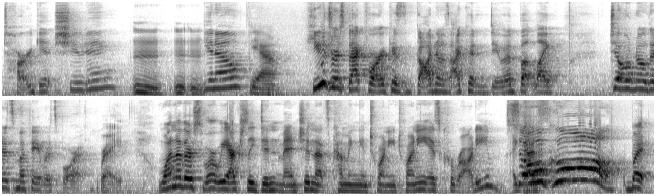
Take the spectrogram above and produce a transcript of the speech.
target shooting. Mm, You know, Yeah. huge respect for it because God knows I couldn't do it, but like, don't know that it's my favorite sport. Right. One other sport we actually didn't mention that's coming in 2020 is karate. I So guess. cool. But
